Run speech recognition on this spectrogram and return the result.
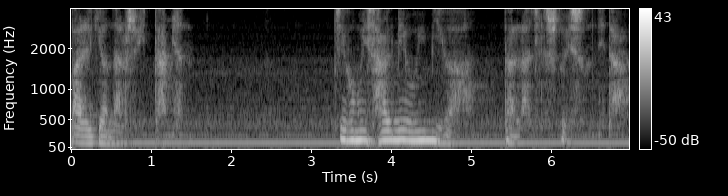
발견할 수 있다면, 지금의 삶의 의미가 달라질 수도 있습니다.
